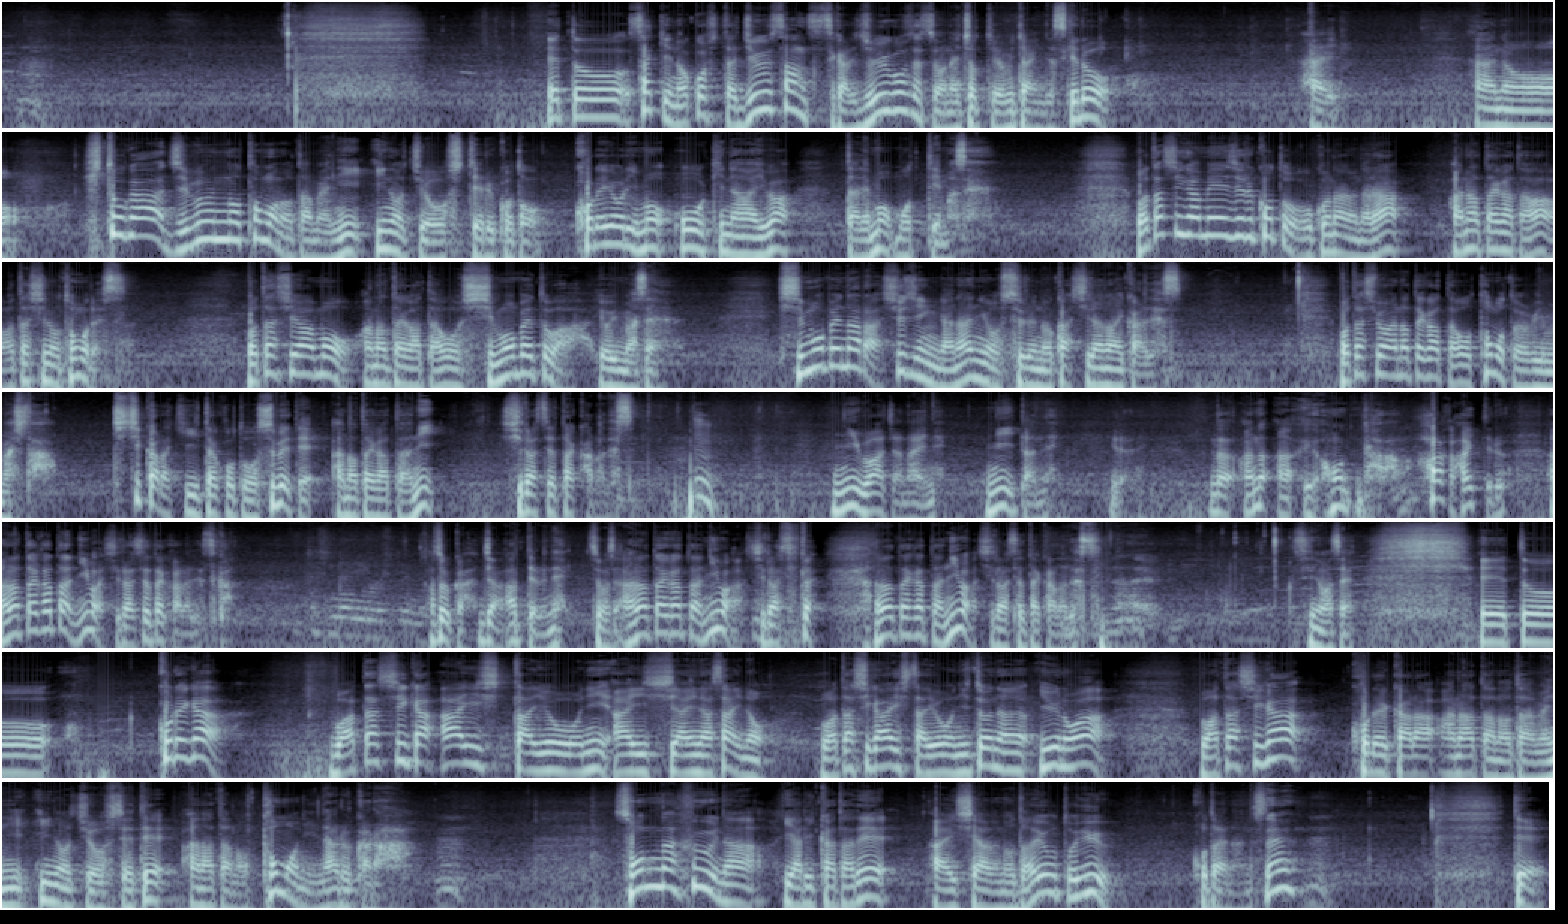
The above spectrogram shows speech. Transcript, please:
えっとさっき残した13節から15節をねちょっと読みたいんですけど。はい。あの人が自分の友のために命を捨てること。これよりも大きな愛は誰も持っていません。私が命じることを行うならあなた方は私の友です。私はもうあなた方をしもべとは呼びません。しもべなら主人が何をするのか知らないからです。私はあなた方を友と呼びました。父から聞いたことを全てあなた方に知らせたからです、うん、にはじゃないね。にだね。だあなあほん歯が入ってる？あなた方には知らせたからですか？あそうか。じゃあ合ってるね。すいません。あなた方には知らせたあなた方には知らせたからです。すいません。えっ、とこれが私が愛したように愛し合いなさいの。私が愛したようにというのは私がこれからあなたのために命を捨ててあなたの友になるから、そんな風なやり方で愛し合うのだよという答えなんですね、で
